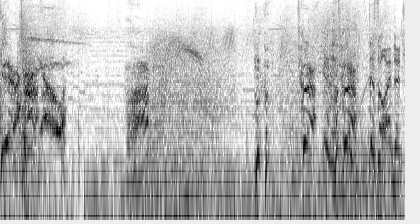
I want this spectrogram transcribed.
You! This'll end it!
